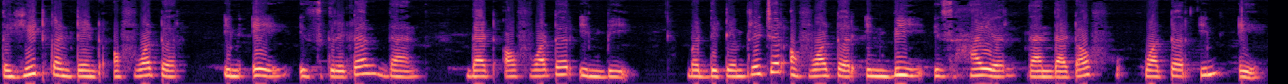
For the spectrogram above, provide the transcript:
the heat content of water in A is greater than that of water in B but the temperature of water in B is higher than that of water in A.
